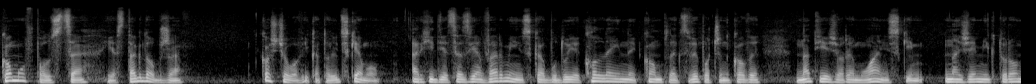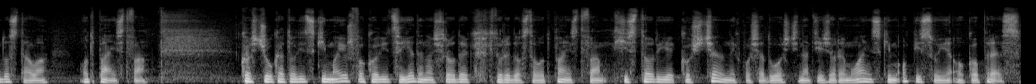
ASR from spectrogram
Komu w Polsce jest tak dobrze? Kościołowi katolickiemu. Archidiecezja warmińska buduje kolejny kompleks wypoczynkowy nad Jeziorem Łańskim, na ziemi, którą dostała od państwa. Kościół katolicki ma już w okolicy jeden ośrodek, który dostał od państwa. Historię kościelnych posiadłości nad Jeziorem Łańskim opisuje Okopres.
